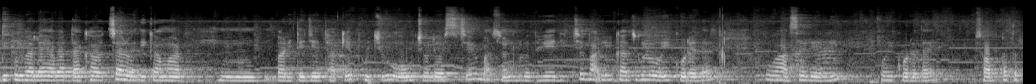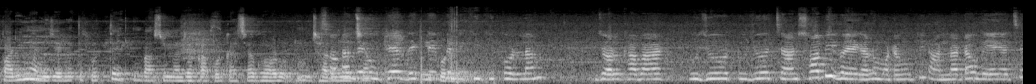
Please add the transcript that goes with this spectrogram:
দুপুরবেলায় আবার দেখা হচ্ছে আর ওইদিকে আমার বাড়িতে যে থাকে পুচু, ও চলে এসছে, বাসনগুলো ধুয়ে দিচ্ছে, বাড়ির কাজগুলো ওই করে দেয়। ও আসে রেলি ওই করে দেয়। সবটা তো পারি না নিজের হাতে করতে বাসন মাজা কাপড় কাচা ঘর ঝাড়ু মোছা উঠে দেখতে কী কী করলাম? জল খাবার পুজো টুজো চান সবই হয়ে গেল মোটামুটি রান্নাটাও হয়ে গেছে।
